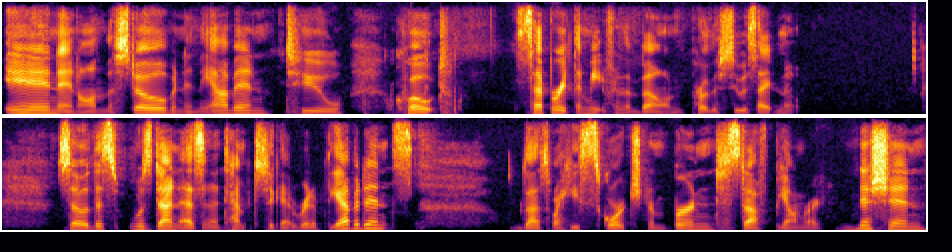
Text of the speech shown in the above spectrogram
in and on the stove and in the oven to, quote, separate the meat from the bone, per the suicide note. So this was done as an attempt to get rid of the evidence. That's why he scorched and burned stuff beyond recognition.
